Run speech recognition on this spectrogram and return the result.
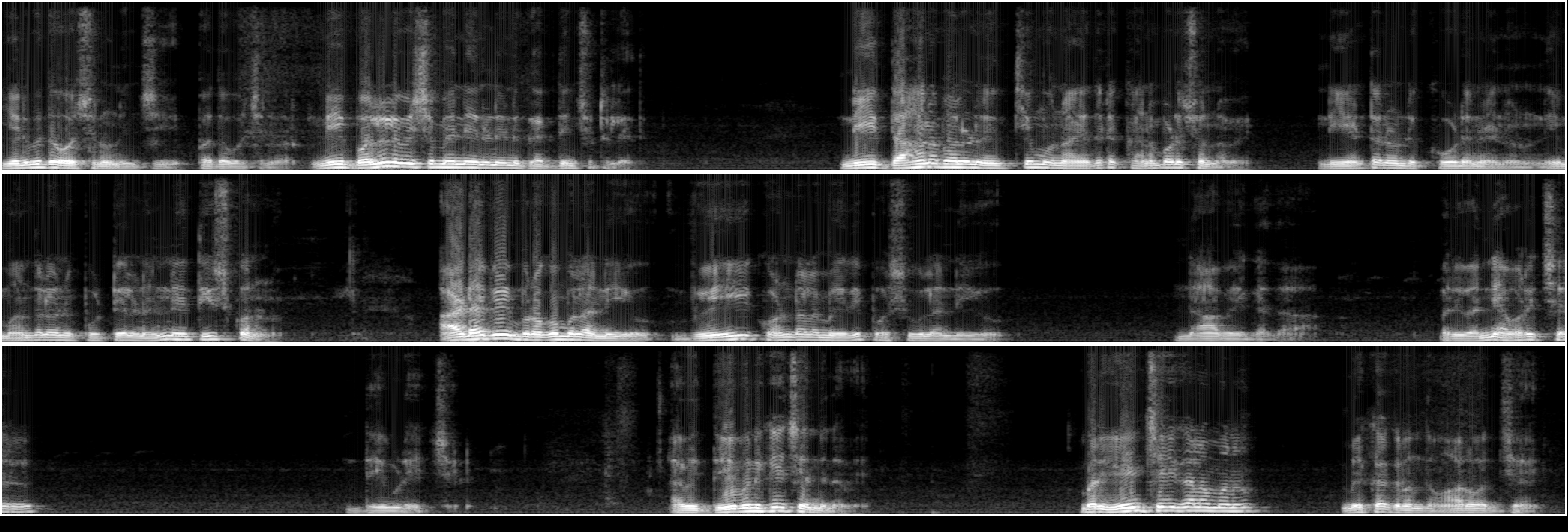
ఎనిమిదవ వచనం నుంచి పదవ వచనం వరకు. నీ బలుల విషయమే నేను నిన్ను గర్దించుటలేదు నీ దహన బలులు నిత్యము నా ఎదుట కనబడుచున్నవి. నీ ఇంట నుండి కోడెనైనా నీ మందలోని పొట్టేలను నేను తీసుకొనను. అడవి మృగములన్నీయు వేయి కొండల మీది పశువులన్నీయు నావే కదా మరి ఇవన్నీ ఎవరిచ్చారు? దేవుడే ఇచ్చాడు. అవి దేవునికే చెందినవి. మరి ఏం చేయగలం మనం? మికా గ్రంథం ఆరో అధ్యాయం.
